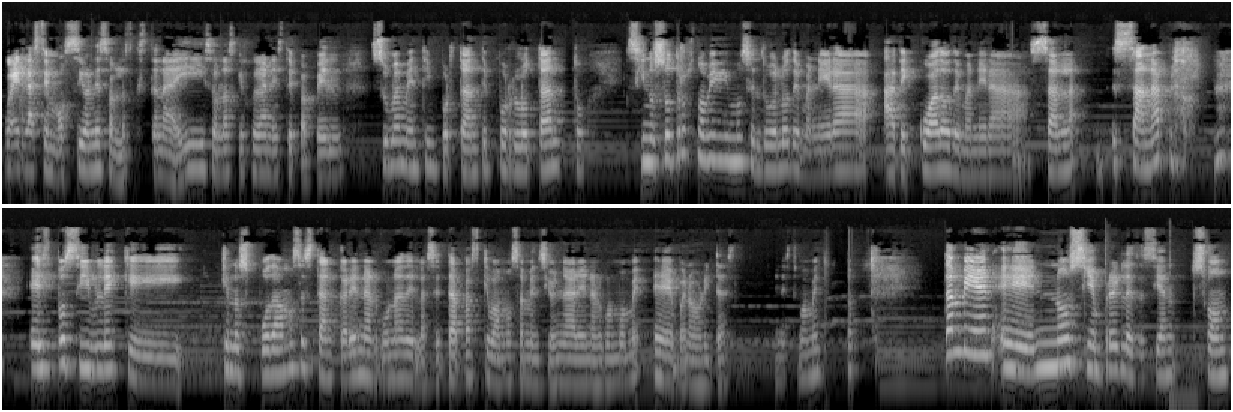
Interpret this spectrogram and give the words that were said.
Bueno, las emociones son las que están ahí, son las que juegan este papel sumamente importante. Por lo tanto, si nosotros no vivimos el duelo de manera adecuada o de manera sana, es posible que, que, nos podamos estancar en alguna de las etapas que vamos a mencionar en algún momento, eh, bueno, ahorita en este momento. También eh, no siempre les decían son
